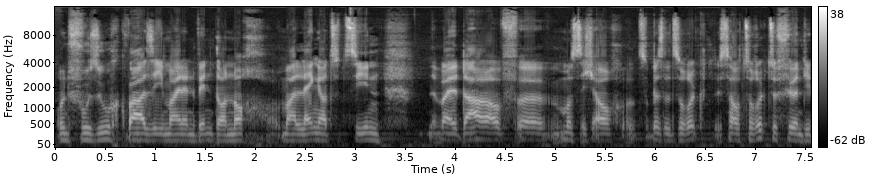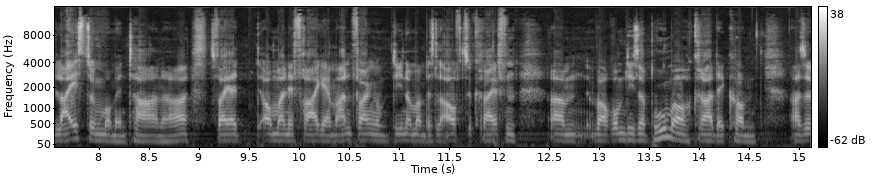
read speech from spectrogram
und versuche quasi meinen Winter noch mal länger zu ziehen weil darauf äh, muss ich auch so ein bisschen zurück, ist auch zurückzuführen, die Leistung momentan. Ja. Das war ja auch mal eine Frage am Anfang, um die nochmal ein bisschen aufzugreifen, ähm, warum dieser Boom auch gerade kommt. Also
